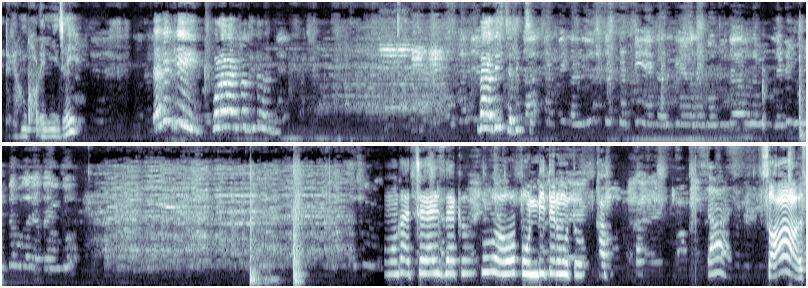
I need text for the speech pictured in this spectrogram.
এটাকে এখন ঘরে নিয়ে যাই। দিচ্ছে দিচ্ছে। মোমো খাচ্ছে গাইস দেখো। ও পণ্ডিতের মতো। সস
